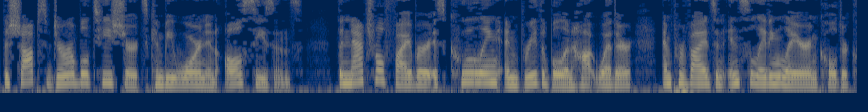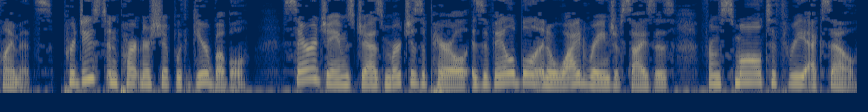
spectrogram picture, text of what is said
the shop's durable t shirts can be worn in all seasons. The natural fiber is cooling and breathable in hot weather and provides an insulating layer in colder climates. Produced in partnership with Gearbubble, Sarah James Jazz Merch's apparel is available in a wide range of sizes from small to 3XL.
